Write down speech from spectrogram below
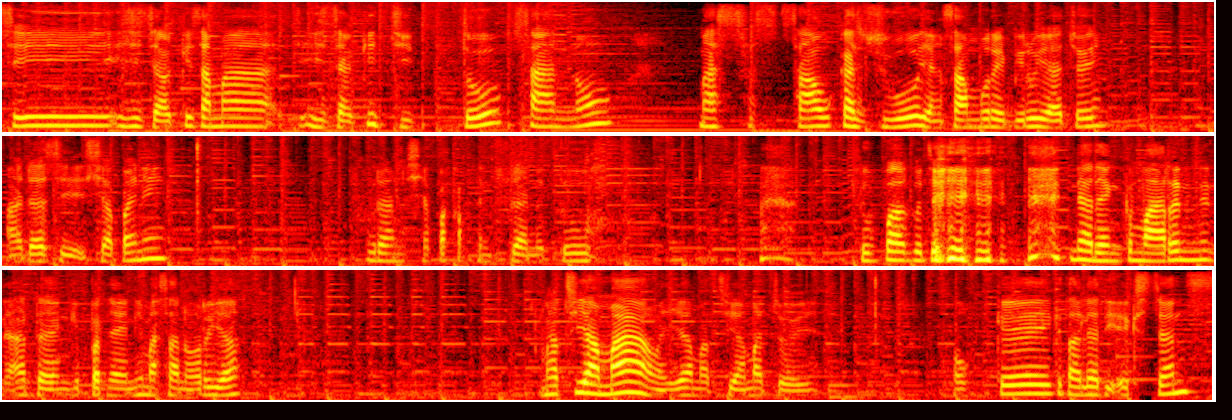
si Izaki sama Izaki Jito Sano Mas Sao Kazuo yang samurai biru ya coy. Ada si siapa ini Furan siapa Kapten Furan itu? Lupa aku cuy ini ada yang kemarin ini ada yang kipernya ini Masanori ya. Matsuyama. Ya Matsuyama cuy oke kita lihat di exchange.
